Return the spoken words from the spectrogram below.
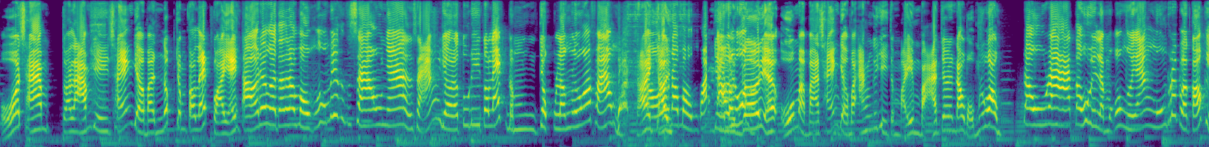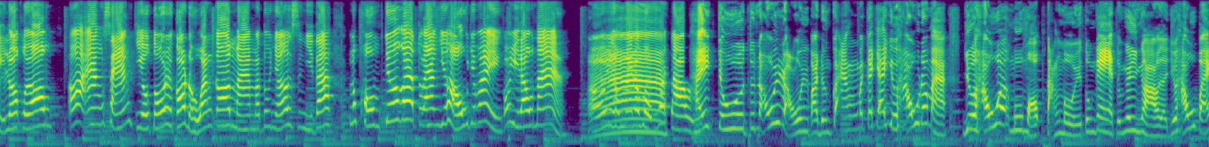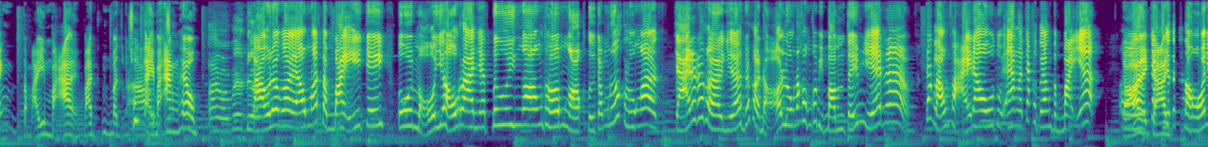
Ủa sam tao làm gì? Sáng giờ bà núp trong toilet hoài vậy? Trời đất ơi tao đau bụng không biết sao nha. Sáng giờ là tôi đi toilet đầm chục lần luôn á phải không? Trời ơi, đau bụng quá gì mà luôn ghê vậy? Ủa mà bà sáng giờ bà ăn cái gì tầm bậy bạ cho nên đau bụng đúng không? Đâu ra tôi là một con người ăn uống rất là có kỷ luật rồi không đó ăn sáng chiều tối rồi có đủ ăn cơm mà mà tôi nhớ gì ta? Lúc hôm trước á tôi ăn dưa hấu chứ mấy có gì đâu ta? Ôi, hôm nay nó bụng quá trời. Thấy chưa? Tôi nói rồi Bà đừng có ăn mấy cái trái dưa hấu đó mà. Dưa hấu á mua một tặng 10 Tôi nghe tôi nghi ngờ là dưa hấu bán tầm bậy bạ Bà, bà suốt ngày bà ăn thấy không? Ai mà biết được? Trời đất ơi ông nói tầm bậy chi? Tôi mổ dưa hấu ra nha tươi ngon thơm ngọt từ trong nước luôn á. Trái nó rất là gì á, rất là đỏ luôn Nó không có bị bầm tím gì hết á. Chắc là không phải đâu tôi ăn là chắc là tôi ăn tầm bậy á Trời Ờ, ơi, trời. tội.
